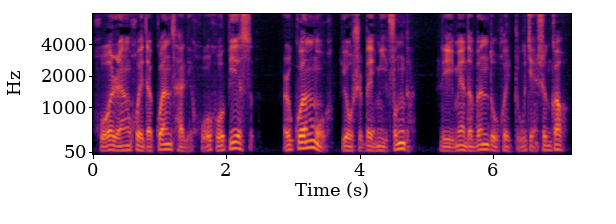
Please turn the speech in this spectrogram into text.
活人会在棺材里活活憋死，而棺木又是被密封的，里面的温度会逐渐升高。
